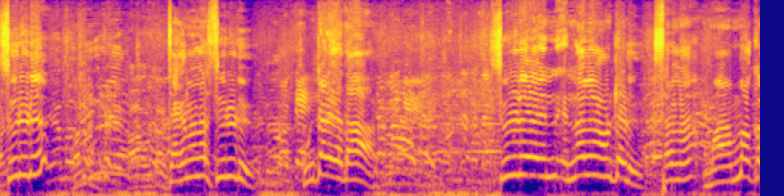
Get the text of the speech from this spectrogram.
సూర్యుడు? జగనన్న సూర్యుడు. ఉంటాడు కదా? సూర్యుడు ఎన్నాళ్ళనే ఉంటాడు. సరేనా? మా అమ్మ ఒక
